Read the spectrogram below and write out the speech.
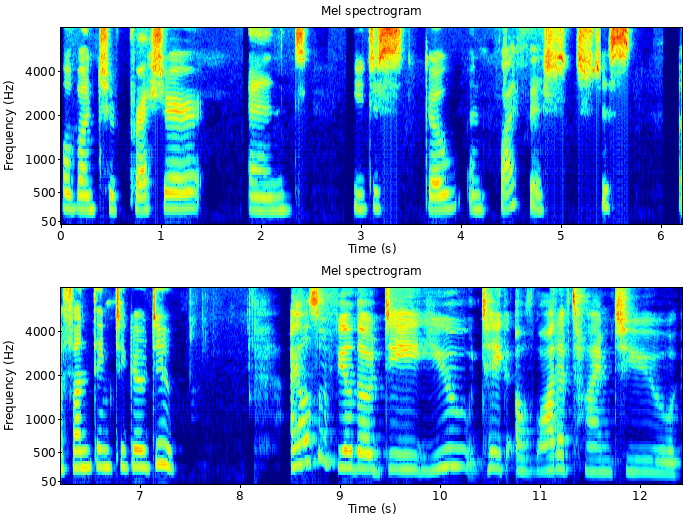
whole bunch of pressure and you just go and fly fish. It's just a fun thing to go do. I also feel though, Dee, you take a lot of time to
